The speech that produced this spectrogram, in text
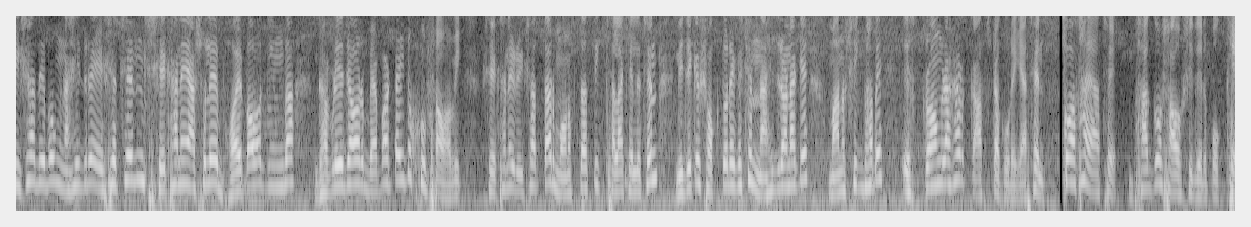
রিশাদ এবং নাহিদরে এসেছেন, সেখানে আসলে ভয় পাওয়া কিংবা ঘাবড়িয়ে যাওয়ার ব্যাপারটাই তো খুব স্বাভাবিক। সেখানে রিশাদ তার মনস্তাত্ত্বিক খেলা খেলেছেন, নিজেকে শক্ত রেখেছেন নাহিদ রানাকে মানসিকভাবে স্ট্রং রাখার কাজটা করে গেছেন। কথায় আছে, ভাগ্য সাহসীদের পক্ষে।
